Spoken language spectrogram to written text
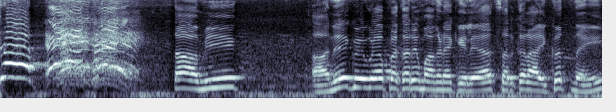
सब. आता आम्ही अनेक वेगवेगळ्या प्रकारे मागण्या केल्या सरकार ऐकत नाही.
